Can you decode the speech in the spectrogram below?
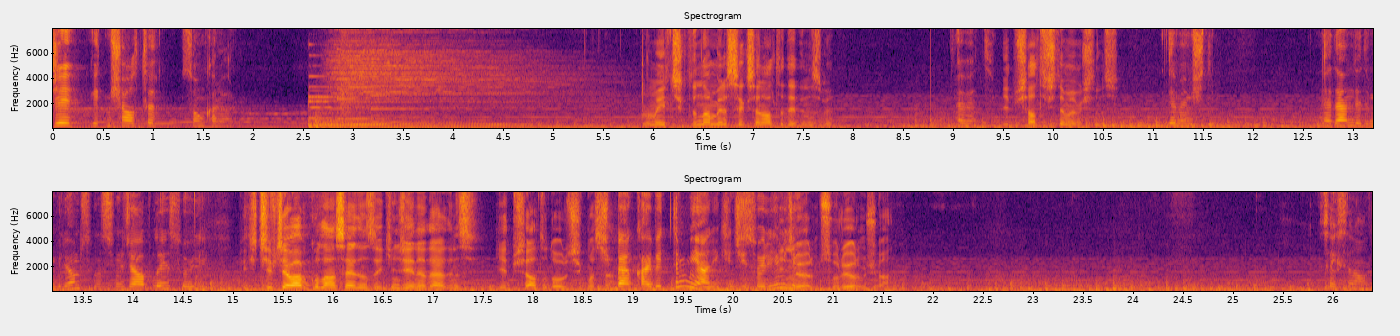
C 76 son kararım. Ama ilk çıktığından beri 86 dediniz mi? Evet. 76 hiç dememiştiniz. Dememiştim. Neden dedim biliyor musunuz? Şimdi cevaplayın söyleyeyim. Peki çift cevabı kullansaydınız ikinciye ne derdiniz? 76 doğru çıkmasa. Ben kaybettim mi yani? İkinciyi söyleyemeyeceğim. Bilmiyorum, soruyorum şu an. 86 Ay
